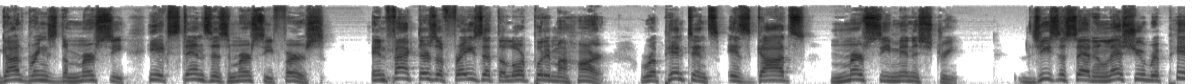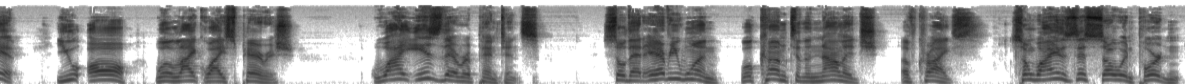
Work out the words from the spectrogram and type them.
God brings the mercy. He extends His mercy first. In fact, there's a phrase that the Lord put in my heart. Repentance is God's mercy ministry. Jesus said, unless you repent, you all will likewise perish. Why is there repentance? So that everyone will come to the knowledge of Christ. So why is this so important?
